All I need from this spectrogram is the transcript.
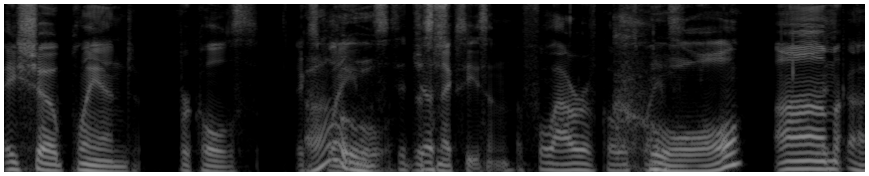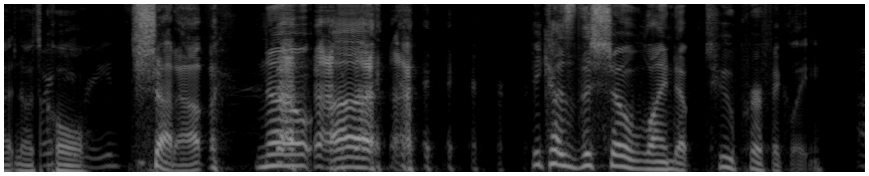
a show planned for Cole's explains Oh. This next season. A full hour of Cole explains. Cool. Um, Uh, no, it's Cole. Shut up. No, uh, because this show lined up too perfectly. Oh.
